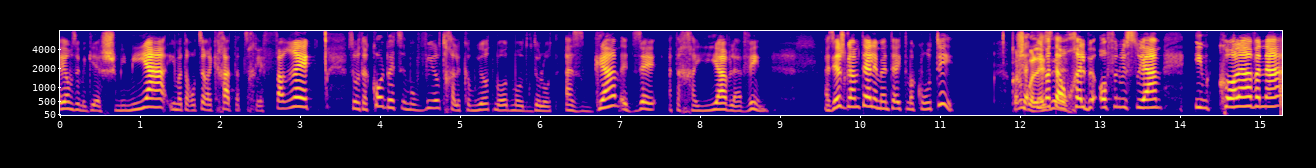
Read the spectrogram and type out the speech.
היום זה מגיע שמינייה, אם אתה רוצה רק אחד, אתה צריך לפרק. זאת אומרת, הכל בעצם מוביל אותך לכמויות מאוד מאוד גדולות. אז גם את זה אתה חייב להבין. אז יש גם את האלמנט ההתמכרותי. קודם כל, איזה... שאם אתה אוכל באופן מסוים, עם כל ההבנה,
